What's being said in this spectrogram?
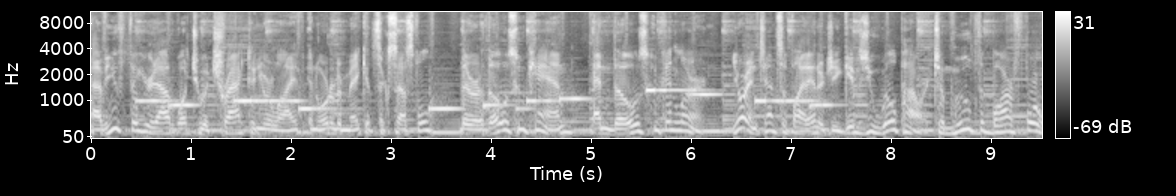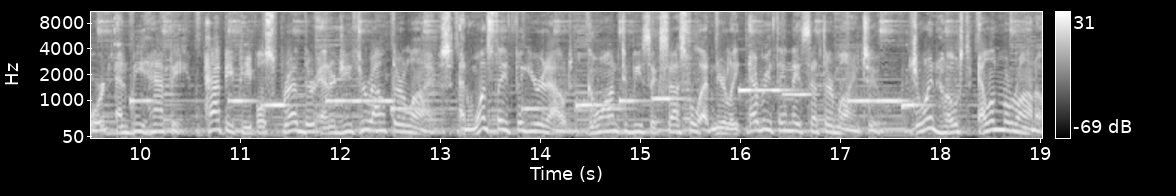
Have you figured out what to attract in your life in order to make it successful? There are those who can and those who can learn. Your intensified energy gives you willpower to move the bar forward and be happy. Happy people spread their energy throughout their lives, and once they figure it out, go on to be successful at nearly everything they set their mind to. Join host Ellen Morano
